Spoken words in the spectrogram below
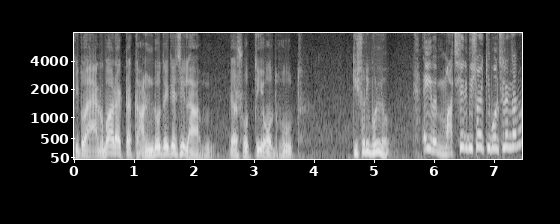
কিন্তু একবার একটা কাণ্ড দেখেছিলাম যা সত্যি অদ্ভুত। কিশোরী বলল, এই মাছের বিষয়ে কি বলছিলেন জানো?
